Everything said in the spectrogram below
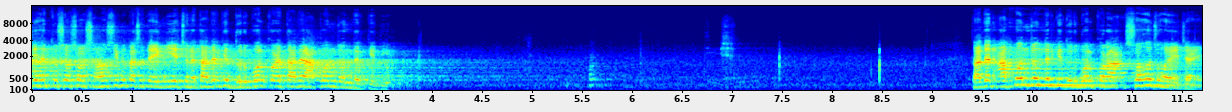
যেহেতু সবসময় সাহসিকতার সাথে এগিয়ে চলে, তাদেরকে দুর্বল করে তাদের আপনজনদেরকে দিয়ে। তাদের আপনজনদেরকে দুর্বল করা সহজ হয়ে যায়।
